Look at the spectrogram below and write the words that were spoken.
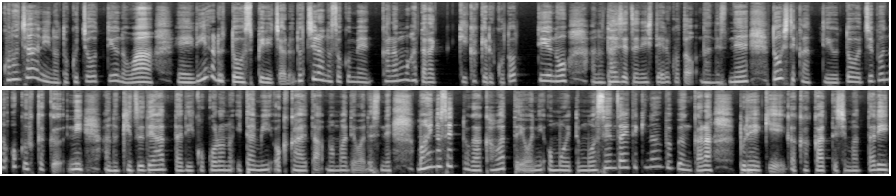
このジャーニーの特徴っていうのは、えー、リアルとスピリチュアル、どちらの側面からも働きかけることっっていうのをあの大切にしていることなんですね。どうしてかっていうと、自分の奥深くにあの傷であったり、心の痛みを抱えたままではですね、マインドセットが変わったように思えても潜在的な部分からブレーキがかかってしまったり、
